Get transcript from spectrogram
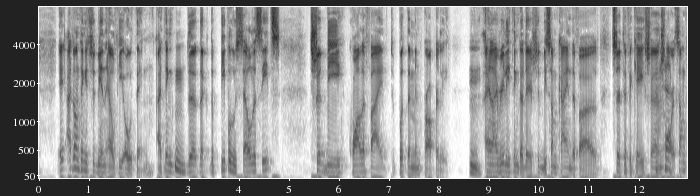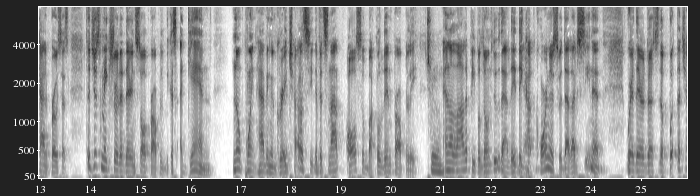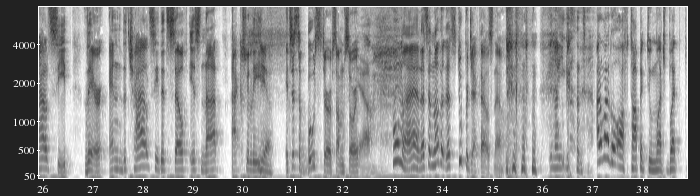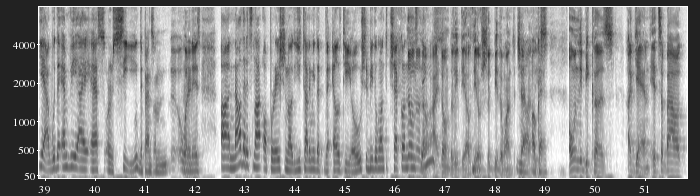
I don't think it should be an LTO thing. I think Hmm. the, the the people who sell the seats should be qualified to put them in properly. Hmm. And I really think that there should be some kind of a certification A or some kind of process to just make sure that they're installed properly. Because again, no point having a great child seat if it's not also buckled in properly. True. And a lot of people don't do that. They, they cut corners with that. I've seen it where they're just, they'll put the child seat there and the child seat itself is not actually, Yeah. it's just a booster of some sort. Yeah. Oh man, that's another, that's two projectiles now. you know, you got, I don't want to go off topic too much, but yeah, with the MVIS or C, depends on uh, what it is. Uh, now that it's not operational, you telling me that the LTO should be the one to check on no, these no, things? no. I don't believe the LTO should be the one to check No, on okay. these. Only because, again, it's about.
